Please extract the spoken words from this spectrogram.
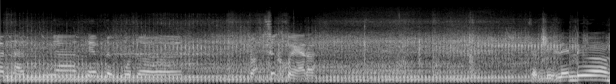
cân là cũng ờ, thêm được một ờ, đoạn sức khỏe rồi. Chuẩn bị lên đường.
